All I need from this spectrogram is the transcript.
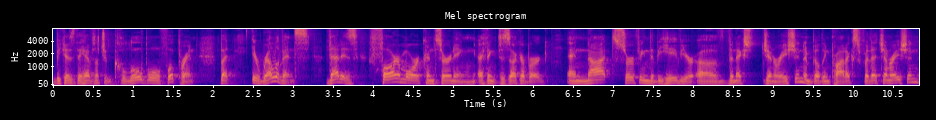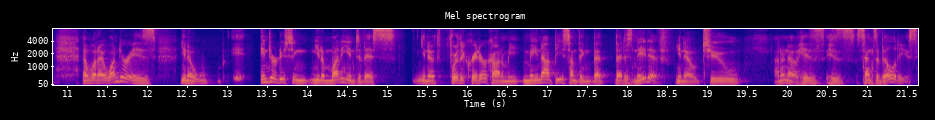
because they have such a global footprint. But irrelevance, that is far more concerning, I think, to Zuckerberg and not surfing the behavior of the next generation and building products for that generation. And what I wonder is, you know, introducing, you know, money into this, you know, for the creator economy may not be something that that is native, you know, to I don't know his his sensibilities.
